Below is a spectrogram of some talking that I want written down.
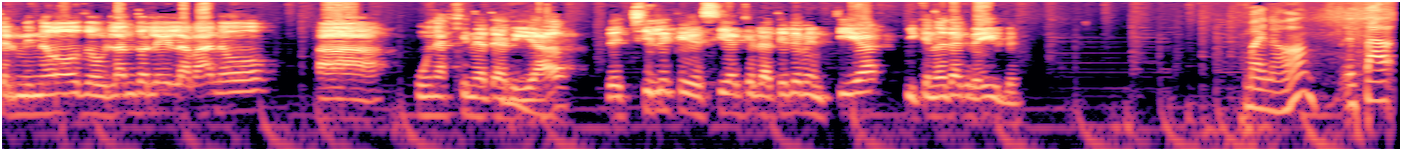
terminó doblándole la mano a una generalidad de Chile que decía que la tele mentía y que no era creíble. Bueno, está,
